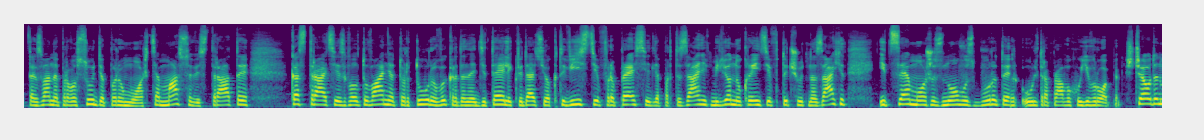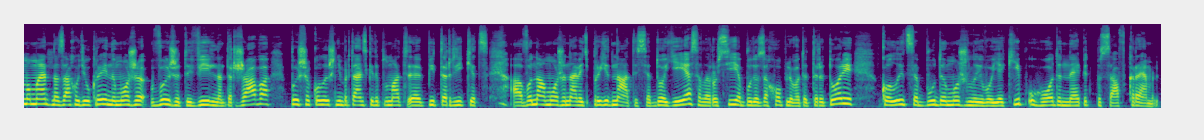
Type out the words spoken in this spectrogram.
так зване правосуддя переможця, масові страти, кастрації, зґвалтування, тортури, викрадення дітей, ліквідацію активістів, репресії для партизанів. Мільйони українців втечуть на захід, і це може знову збурити ультраправих у Європі. Ще один момент на заході України може вижити вільна держава. Пише колишній британський дипломат е, Пітер Рікетс. Вона може навіть приєднатися до ЄС, але Росія буде захоплювати території, коли це буде можливо, які б угоди не підписав Кремль.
